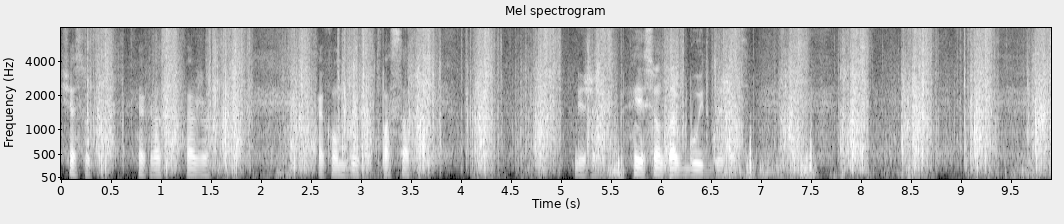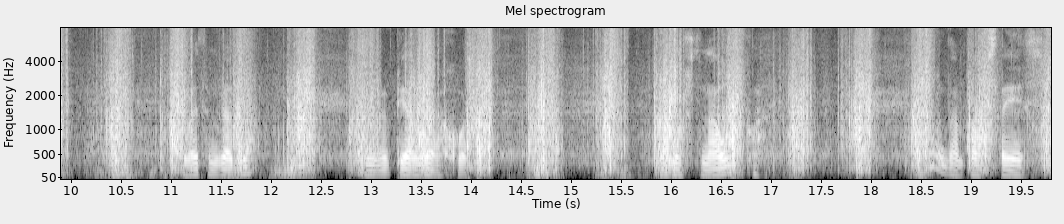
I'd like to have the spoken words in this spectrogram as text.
Сейчас вот как раз покажу, как он будет в посадке бежать, если он так будет бежать. В этом году него первая охота. Потому что на утку, ну там по обстоятельствам,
